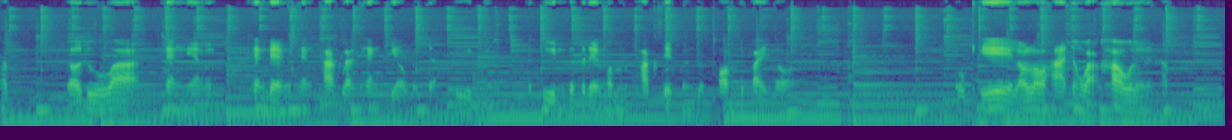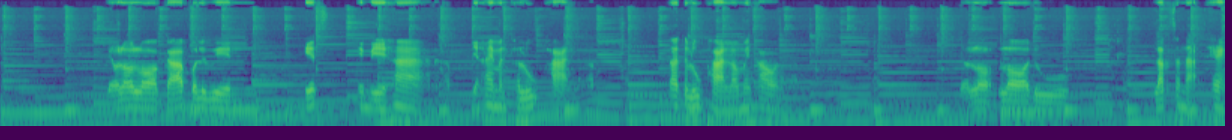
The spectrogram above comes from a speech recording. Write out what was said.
ครับรอดูว่าแท่งเนี้ยมันแท่งแดงเป็นแท่งพักและแท่งเขียวมันจะคืนไหมถ้าคืนก็แสดงว่ามันพักเสร็จมันก็พร้อมจะไปต่อ โอเค เรารอหาจังหวะเข้าเลยนะครับ เดี๋ยวเรารอกราฟบริเวณ SMA 5นะครับอย่าให้มันทะลุผ่านนะครับ ถ้าทะลุผ่านเราไม่เข้านะครับ เดี๋ยวรอรอดูลักษณะแท่ง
